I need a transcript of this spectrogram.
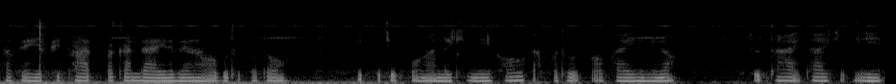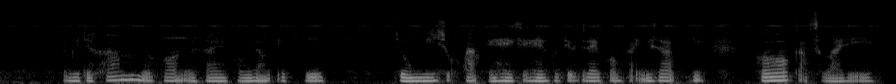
ถ้าไปเหตุผิดพลาดประการใดนะพี่น้องว่าบุตรก็ต้องเหตุประจุปงานในคลิปนี้เขอกลับขอโทษขออภัยนะพี่เนาะสุดท้ายท้ายคลิปนี้ก็มีแต่คำอวยพรอวยใจของพี่น้องเอฟซีจงมีสุขภาพแข็งแรงแข็งแรงความเจ็บจะได้ความไข่มีสำหรับวัน ก็กลับสบายดี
